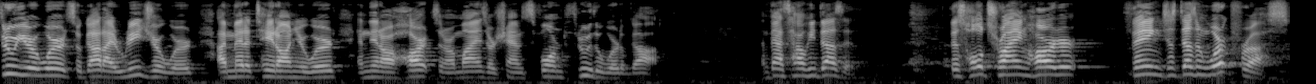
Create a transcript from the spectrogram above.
through your word. So, God, I read your word. I meditate on your word. And then our hearts and our minds are transformed through the word of God. And that's how he does it. This whole trying harder thing just doesn't work for us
